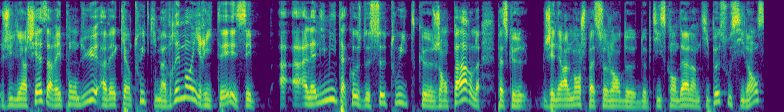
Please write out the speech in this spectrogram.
Julien Chiez a répondu avec un tweet qui m'a vraiment irrité, et c'est à, la limite à cause de ce tweet que j'en parle, parce que généralement je passe ce genre de, de petits scandales un petit peu sous silence,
